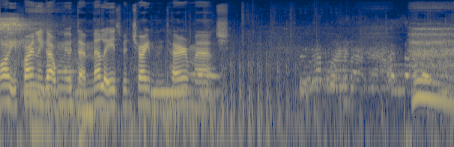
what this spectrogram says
that is? wow, you finally got me with that melee. He's been trying the entire match.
